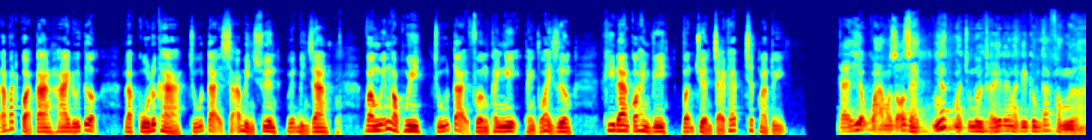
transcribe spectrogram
đã bắt quả tang hai đối tượng là Cù Đức Hà, trú tại xã Bình Xuyên, huyện Bình Giang và Nguyễn Ngọc Huy, trú tại phường Thanh Nghị, thành phố Hải Dương khi đang có hành vi vận chuyển trái phép chất ma túy. Cái hiệu quả mà rõ rệt nhất mà chúng tôi thấy đấy là cái công tác phòng ngừa.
